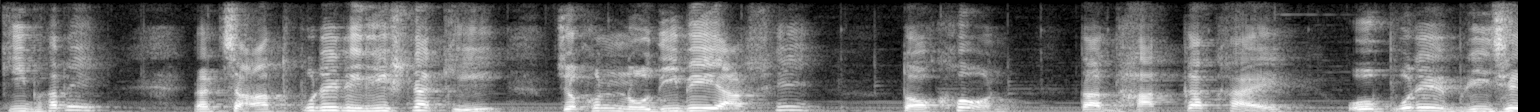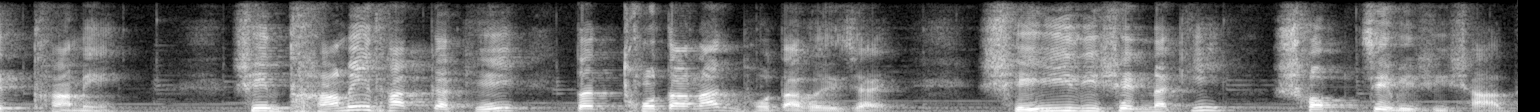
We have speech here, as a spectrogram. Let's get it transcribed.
কীভাবে? না, চাঁদপুরের ইলিশ নাকি যখন নদী বেয়ে আসে, তখন তার ধাক্কা খায় ওপরের ব্রিজের থামে। সেই থামে ধাক্কা খেয়ে তার থোঁতা নাক ভোঁতা হয়ে যায়। সেই ইলিশের নাকি সবচেয়ে বেশি স্বাদ।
